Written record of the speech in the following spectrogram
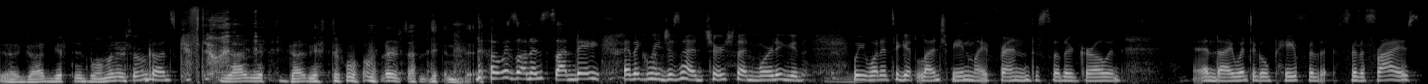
a God gifted woman or something? God's gifted God gifted God gifted woman or something." that was on a Sunday. I think we just had church that morning, and we wanted to get lunch. Me and my friend, this other girl, and and I went to go pay for the for the fries,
